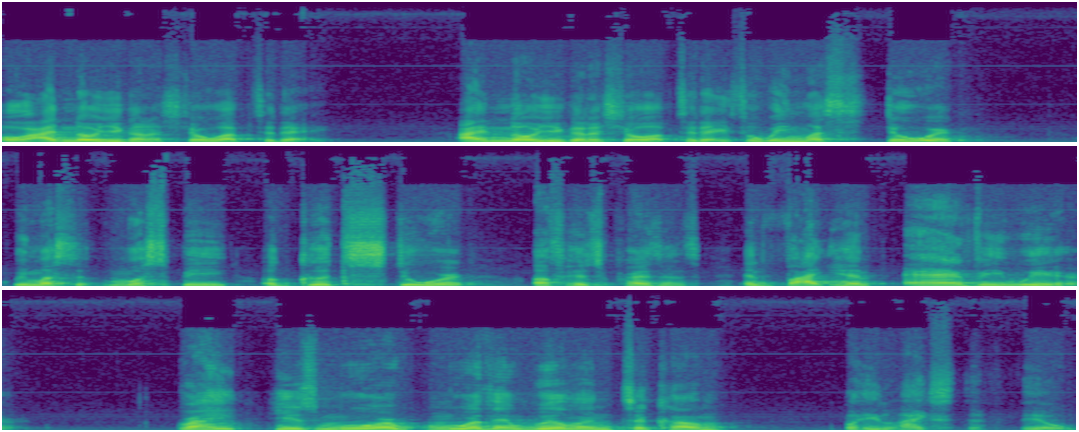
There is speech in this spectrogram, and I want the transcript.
Oh, I know you're going to show up today. I know you're going to show up today. So we must steward, we must, must be a good steward of his presence. Invite him everywhere, right? He is more, more than willing to come, but he likes to feel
